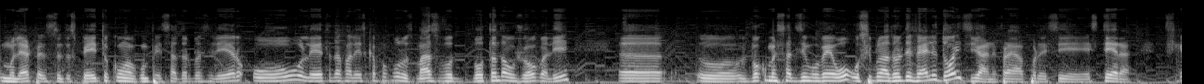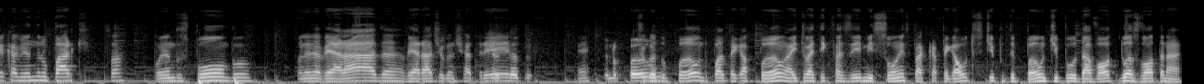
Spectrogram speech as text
mulher mostrando os peitos com algum pensador brasileiro ou letra da Valesca Populus. Mas vo- voltando ao jogo ali, o- vou começar a desenvolver o, o simulador de velho 2 já, né? Pra, por esse esteira. Fica caminhando no parque, só. Olhando os pombos, olhando a veiarada, a veiarada jogando xadrez. Jogando, É. jogando pão. Jogando pão, tu pode pegar pão, aí tu vai ter que fazer missões pra ca- pegar outros tipos de pão, tipo dar volta, duas voltas na,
